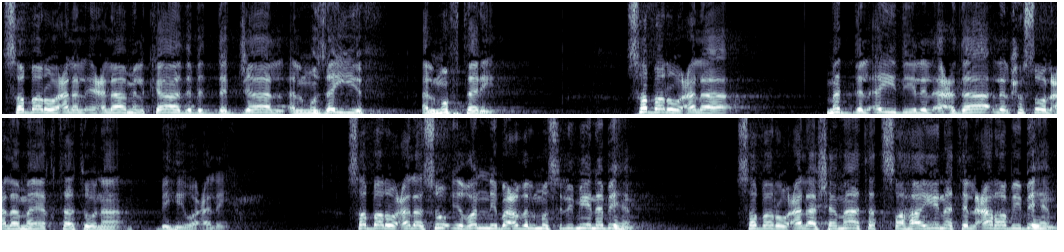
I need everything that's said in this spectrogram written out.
صبروا على الإعلام الكاذب الدجال المزيف المفتري. صبروا على مد الأيدي للأعداء للحصول على ما يقتاتون به وعليه. صبروا على سوء ظن بعض المسلمين بهم. صبروا على شماتة صهاينة العرب بهم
